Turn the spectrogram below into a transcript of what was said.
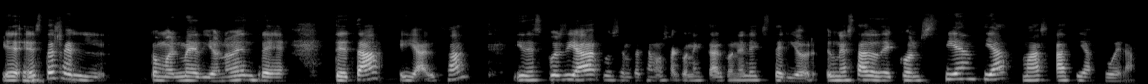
Y Este es el, como el medio, ¿no? Entre teta y alfa. Y después ya pues empezamos a conectar con el exterior, un estado de conciencia más hacia afuera.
